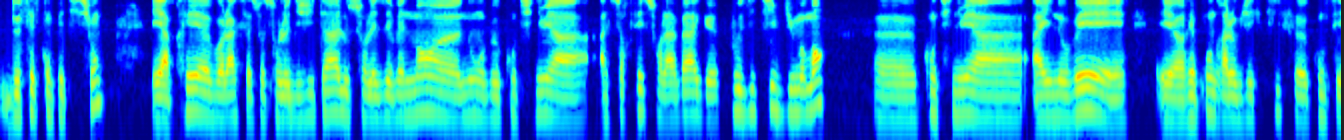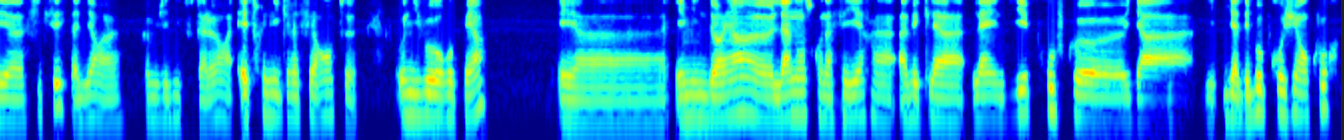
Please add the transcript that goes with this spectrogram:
de, cette compétition. Et après, voilà, que ce soit sur le digital ou sur les événements, nous, on veut continuer à, à, surfer sur la vague positive du moment, continuer à, à innover et, et euh, répondre à l'objectif euh, qu'on s'est euh, fixé, c'est-à-dire, comme j'ai dit tout à l'heure, être une ligue référente au niveau européen. Et, mine de rien, l'annonce qu'on a fait hier avec la, NBA prouve qu'il y a des beaux projets en cours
